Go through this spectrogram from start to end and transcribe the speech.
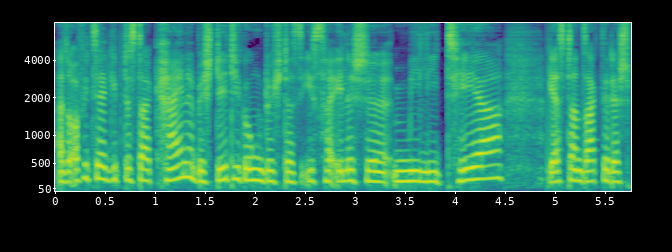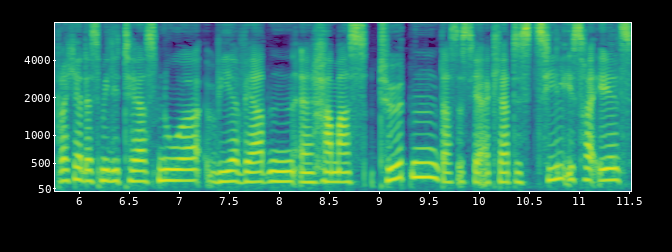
Also offiziell gibt es da keine Bestätigung durch das israelische Militär. Gestern sagte der Sprecher des Militärs nur, wir werden äh, Hamas töten. Das ist ja erklärtes Ziel Israels.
